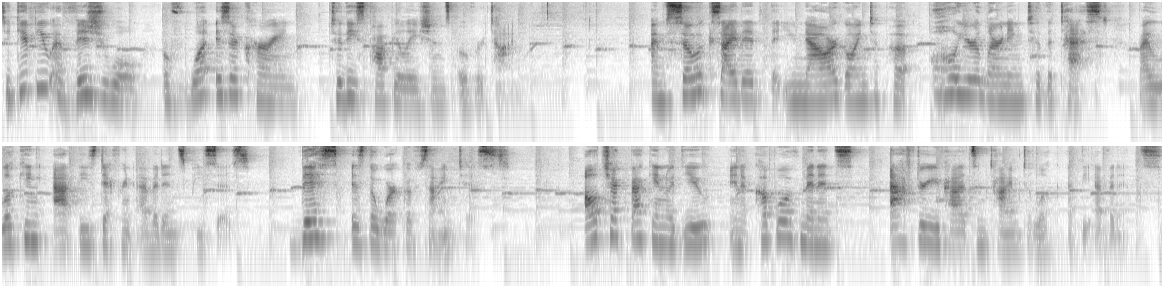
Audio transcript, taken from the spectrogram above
to give you a visual of what is occurring to these populations over time. I'm so excited that you now are going to put all your learning to the test by looking at these different evidence pieces. This is the work of scientists. I'll check back in with you in a couple of minutes after you've had some time to look at the evidence.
